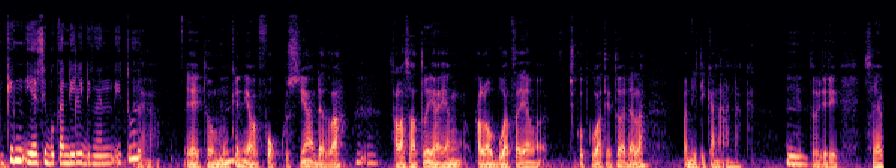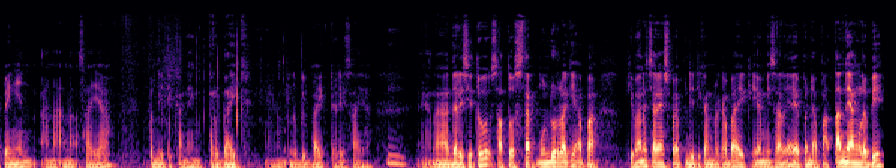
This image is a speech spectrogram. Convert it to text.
mungkin ya sibukkan diri dengan itu ya, ya itu hmm. mungkin ya fokusnya adalah hmm. salah satu ya yang kalau buat saya cukup kuat itu adalah pendidikan anak hmm. gitu jadi saya pengen anak-anak saya pendidikan yang terbaik lebih baik dari saya. Hmm. Nah dari situ satu step mundur lagi apa? Gimana caranya supaya pendidikan mereka baik? Ya misalnya ya pendapatan yang lebih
